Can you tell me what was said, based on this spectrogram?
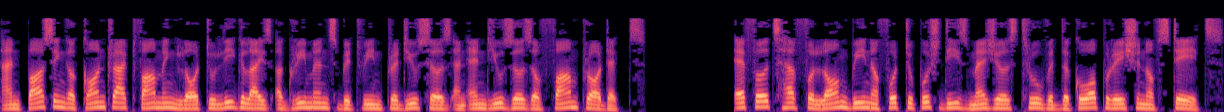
and passing a contract farming law to legalize agreements between producers and end users of farm products. Efforts have for long been afoot to push these measures through with the cooperation of states.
